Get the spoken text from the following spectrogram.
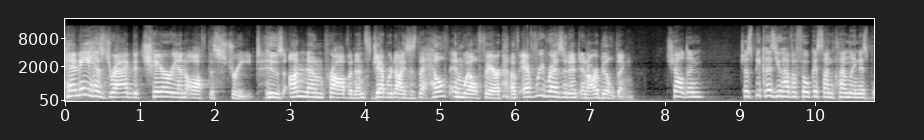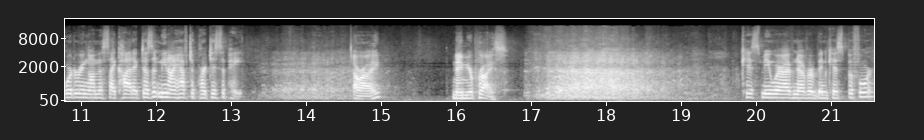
Penny has dragged a chair in off the street whose unknown provenance jeopardizes the health and welfare of every resident in our building. Sheldon, just because you have a focus on cleanliness bordering on the psychotic doesn't mean I have to participate. All right. Name your price. Kiss me where I've never been kissed before?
